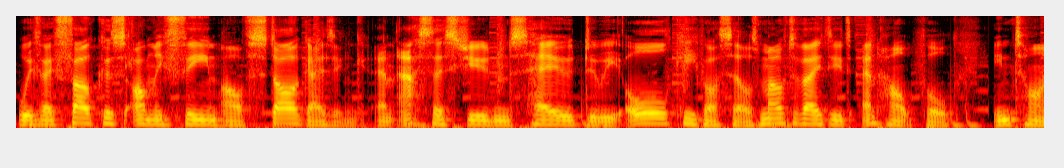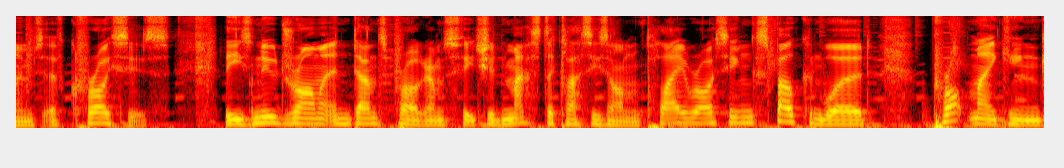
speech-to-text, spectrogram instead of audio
with a focus on the theme of stargazing and asked their students how do we all keep ourselves motivated and hopeful in times of crisis. These new drama and dance programs featured masterclasses on playwriting, spoken word, prop making,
